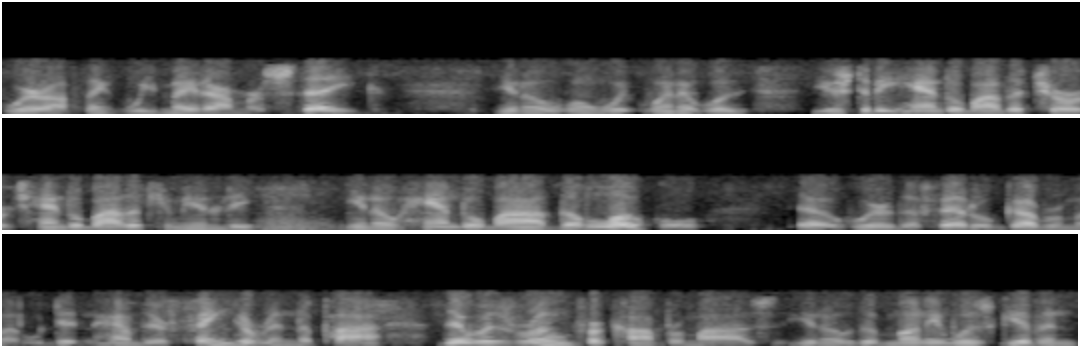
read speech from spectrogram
where I think we made our mistake. You know, when we, when it was used to be handled by the church, handled by the community, you know, handled by the local uh, where the federal government didn't have their finger in the pie, there was room for compromise. You know, the money was given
